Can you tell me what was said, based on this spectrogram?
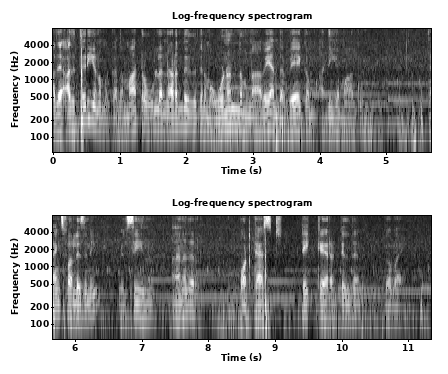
அது அது தெரியும் நமக்கு. அந்த மாற்றம் உள்ளே நடந்துக்கிறது நம்ம உணர்ந்தோம்னாவே அந்த வேகம் அதிகமாகும். Thanks for listening. We'll see in another podcast. Take care until then. Bye bye.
